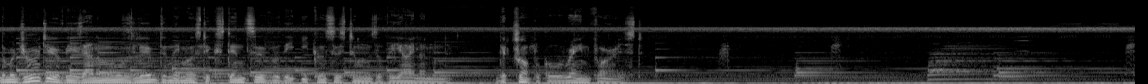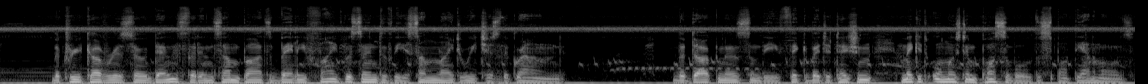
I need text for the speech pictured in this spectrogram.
The majority of these animals lived in the most extensive of the ecosystems of the island, the tropical rainforest. The tree cover is so dense that in some parts barely 5% of the sunlight reaches the ground. The darkness and the thick vegetation make it almost impossible to spot the animals.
